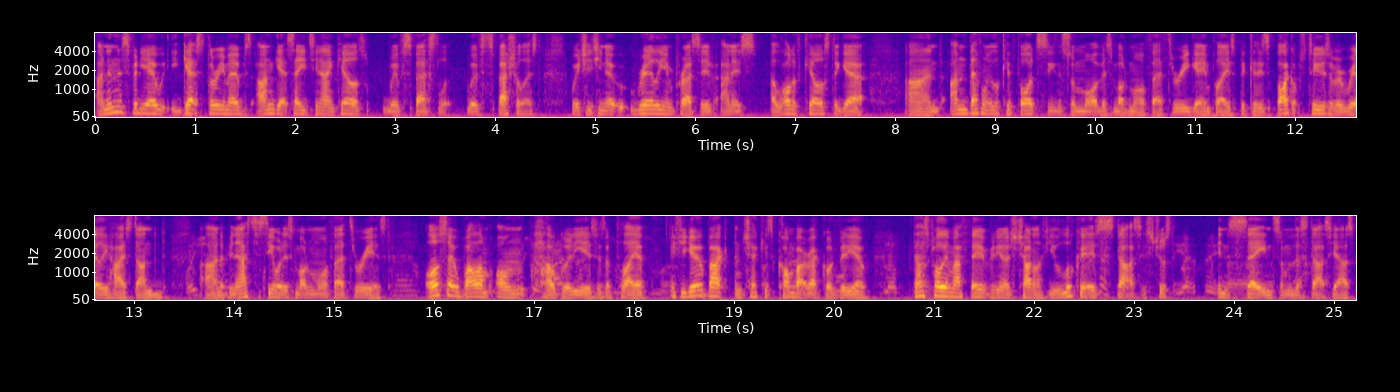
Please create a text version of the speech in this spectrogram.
And in this video, he gets 3 MOBs and gets 89 kills with, special with Specialist, which is, you know, really impressive, and it's a lot of kills to get. And I'm definitely looking forward to seeing some more of his Modern Warfare 3 gameplays because his Black Ops 2 is of a really high standard, and it'd be nice to see what his Modern Warfare 3 is. Also, while I'm on how good he is as a player, if you go back and check his combat record video, that's probably my favourite video on his channel. If you look at his stats, it's just insane some of the stats he has.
